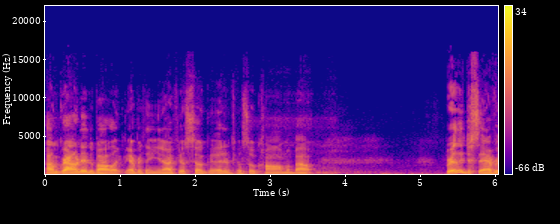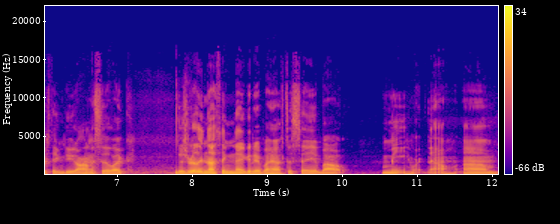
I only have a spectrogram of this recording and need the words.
I'm grounded about like everything. You know, I feel so good and feel so calm about really just everything, dude. Honestly, like there's really nothing negative I have to say about me right now. Um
